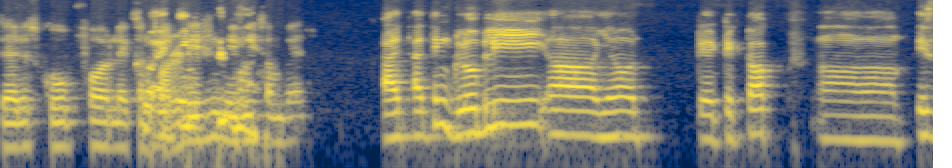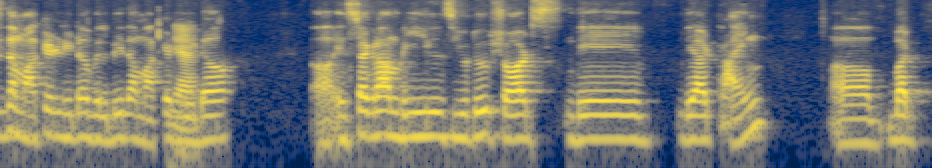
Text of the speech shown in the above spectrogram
there is scope for like so think consolidation maybe somewhere? I, I think globally, uh, you know, TikTok uh, is the market leader, will be the market Yeah. leader. Uh, Instagram Reels, YouTube Shorts, they they are trying, uh, but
